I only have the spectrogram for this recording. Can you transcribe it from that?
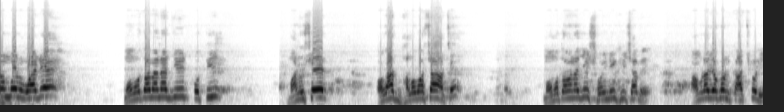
নম্বর ওয়ার্ডে মমতা ব্যানার্জির প্রতি মানুষের অগাধ ভালোবাসা আছে। মমতা ব্যানার্জির সৈনিক হিসাবে আমরা যখন কাজ করি,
